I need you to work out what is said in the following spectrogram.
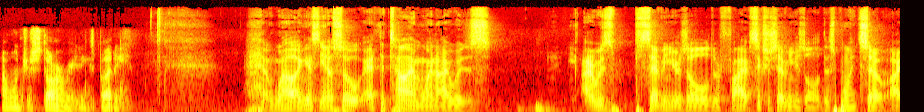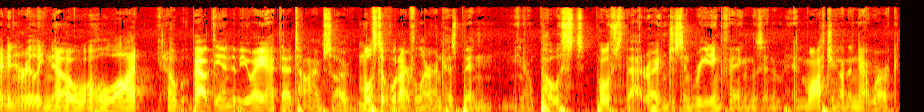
I want your star ratings, buddy. Well, I guess you know. So at the time when I was, I was seven years old or five, six or seven years old at this point. So I didn't really know a whole lot, you know, about the NWA at that time. So I, most of what I've learned has been, you know, post post that, right, and just in reading things and, and watching on the network.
